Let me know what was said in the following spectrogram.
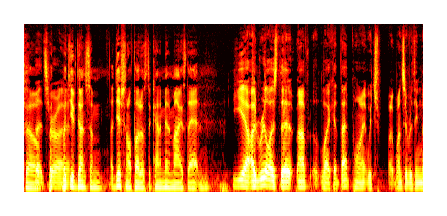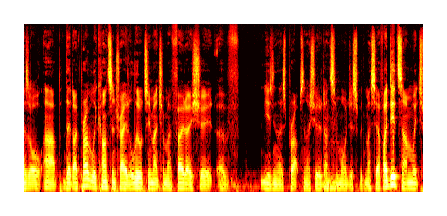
So That's but, right. But you've done some additional photos to kind of minimize that and Yeah, I realised that, after, like at that point, which uh, once everything was all up, that I probably concentrated a little too much on my photo shoot of using those props, and I should have done Mhm. some more just with myself. I did some, which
